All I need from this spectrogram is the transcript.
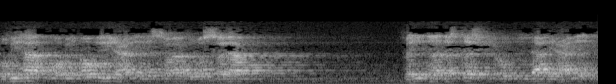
وفيها وفي قوله عليه الصلاة والسلام فإنا نستشفع بالله عليك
